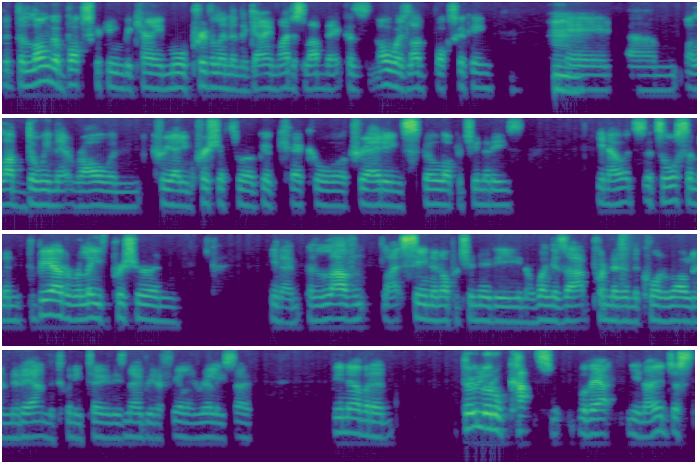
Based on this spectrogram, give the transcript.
But the longer box kicking became more prevalent in the game. I just loved that because I always loved box kicking. Mm. And um, I love doing that role and creating pressure through a good kick or creating spill opportunities. You know, it's it's awesome, and to be able to relieve pressure and you know, I love like seeing an opportunity, you know, wingers up, putting it in the corner, rolling it out in the 22. There's no better feeling really. So being able to do little cuts without, you know, just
